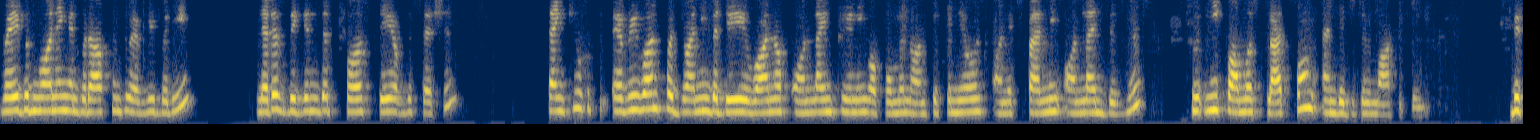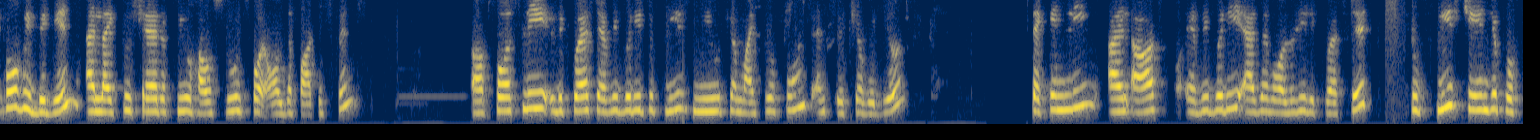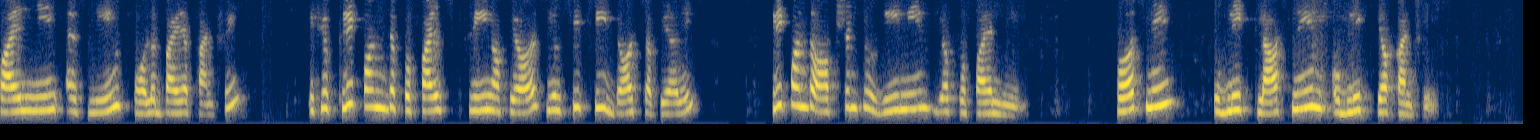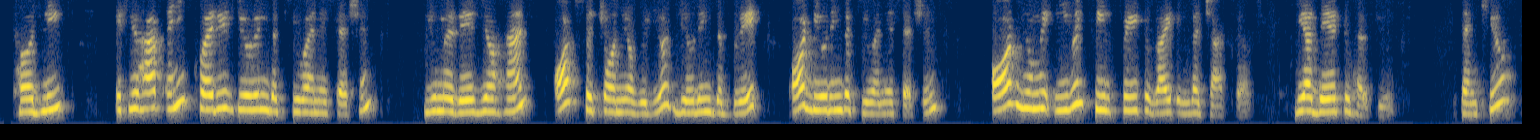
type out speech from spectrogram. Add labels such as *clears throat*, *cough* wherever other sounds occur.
Very good morning and good afternoon to everybody. Let us begin the first day of the session. Thank you everyone for joining the day one of online training of women entrepreneurs on expanding online business through e-commerce platform and digital marketing. Before we begin, I'd like to share a few house rules for all the participants. Uh, firstly, request everybody to please mute your microphones and switch your videos. Secondly, I'll ask everybody, as I've already requested, to please change your profile name as name followed by a country. If you click on the profile screen of yours, you'll see three dots appearing. Click on the option to rename your profile name. First name, oblique last name, oblique your country. Thirdly, if you have any queries during the Q&A session, you may raise your hand or switch on your video during the break or during the Q&A session, or you may even feel free to write in the chat box. We are there to help you. Thank you.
